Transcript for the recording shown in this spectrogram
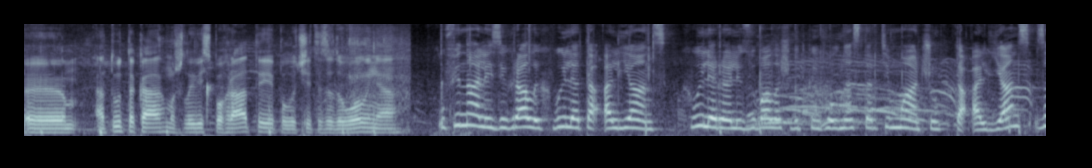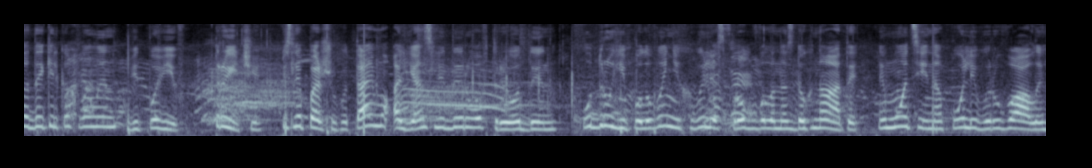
Е, А тут така можливість пограти, отримати задоволення. У фіналі зіграли Хвиля та Альянс. Хвиля реалізувала швидкий гол на старті матчу, та Альянс за декілька хвилин відповів тричі. Після першого тайму Альянс лідирував 3-1. У другій половині Хвиля спробувала наздогнати. Емоції на полі вирували,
